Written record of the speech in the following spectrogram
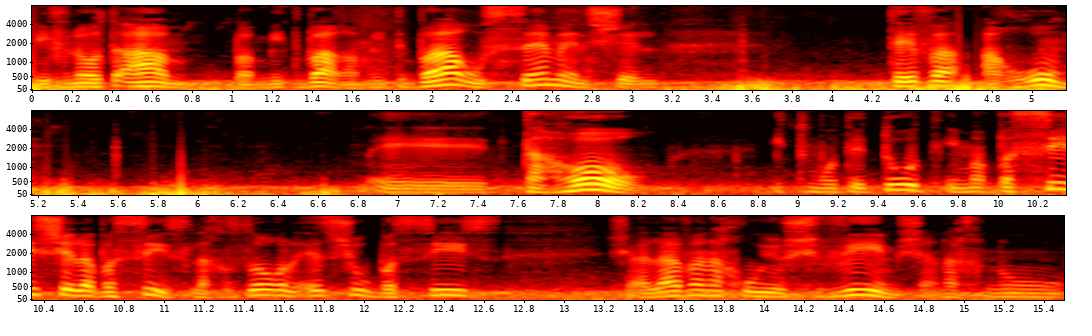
לבנות עם במדבר. המדבר הוא סמל של טבע ערום, אה, טהור, התמודדות עם הבסיס של הבסיס, לחזור לאיזשהו בסיס שעליו אנחנו יושבים, שאנחנו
